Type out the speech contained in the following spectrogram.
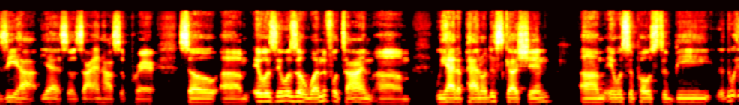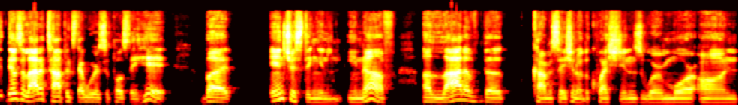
Z Hop, yeah. So Zion House of Prayer. So um, it was it was a wonderful time. Um, we had a panel discussion. Um, it was supposed to be there was a lot of topics that we were supposed to hit, but interesting enough, a lot of the conversation or the questions were more on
